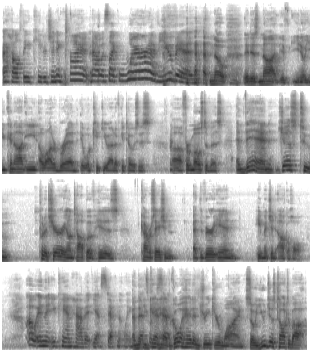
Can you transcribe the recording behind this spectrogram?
a healthy ketogenic diet and i was like where have you been no, it is not. If you know you cannot eat a lot of bread, it will kick you out of ketosis uh, for most of us. And then just to put a cherry on top of his conversation at the very end, he mentioned alcohol. Oh, and that you can have it. Yes, definitely. and that That's you can't have. said. Go ahead and drink your wine. So you just talked about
